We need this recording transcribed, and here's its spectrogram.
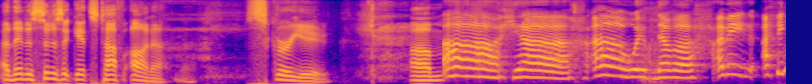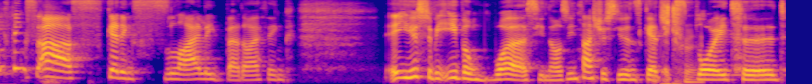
And then as soon as it gets tough, oh, no, no, screw you. Ah, yeah. Ah, we've never. I mean, I think things are getting slightly better. I think it used to be even worse. You know, so international students get That's true. exploited.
